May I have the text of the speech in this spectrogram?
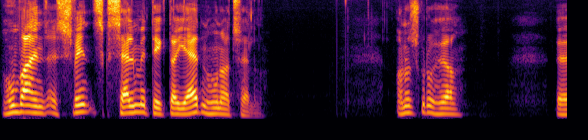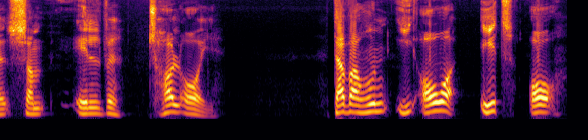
Hun var en svensk salmedigter i 1800-tallet. Og nu skal du høre, øh, som 12-årig, der var hun i over et år.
